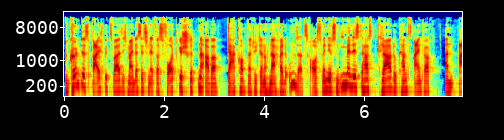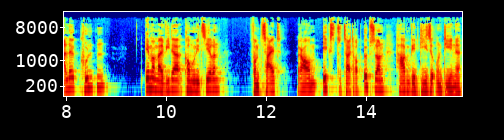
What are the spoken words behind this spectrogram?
Du könntest beispielsweise, ich meine, das ist jetzt schon etwas fortgeschrittener, aber da kommt natürlich dann noch nachher der Umsatz raus. Wenn du jetzt eine E-Mail-Liste hast, klar, du kannst einfach an alle Kunden immer mal wieder kommunizieren. Vom Zeitraum X zu Zeitraum Y haben wir diese und jene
